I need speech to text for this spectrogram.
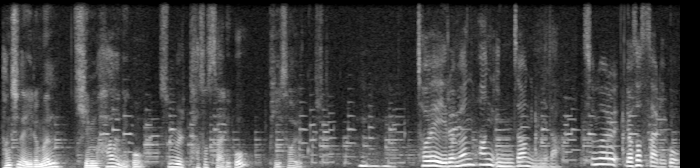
당신의 이름은 김하은이고 25살이고 비서일 것이다. 저의 이름은 황인정입니다. 26살이고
